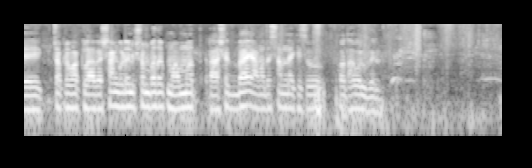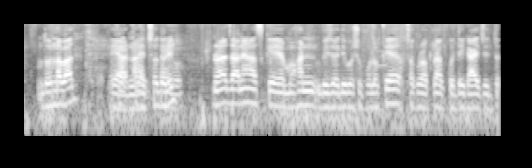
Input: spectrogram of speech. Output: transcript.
এই চক্রবাক ক্লাবের সাংগঠনিক সম্পাদক মোহাম্মদ রাশেদ ভাই আমাদের সামনে কিছু কথা বলবেন। ধন্যবাদ এ আর নাহিদ চৌধুরী। আপনারা জানেন আজকে মহান বিজয় দিবস উপলক্ষে চক্র ক্লাব কর্তৃক আয়োজিত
